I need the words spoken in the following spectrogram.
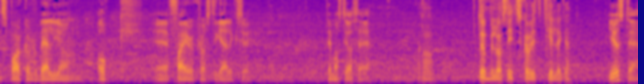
Spark of Rebellion och eh, Fire Across the Galaxy. Det måste jag säga. Ja. Dubbelavsnitt ska vi tillägga. Just det.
